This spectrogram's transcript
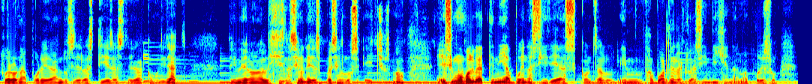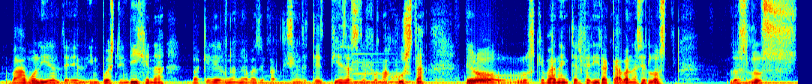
fueron apoderándose de las tierras de la comunidad primero en la legislación y después en los hechos. ¿no? Eh, Simón Bolívar tenía buenas ideas contra, en favor de la clase indígena, ¿no? por eso va a abolir el, el impuesto indígena, va a querer una nueva repartición de tierras de forma justa, pero los que van a interferir acá van a ser los, los,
